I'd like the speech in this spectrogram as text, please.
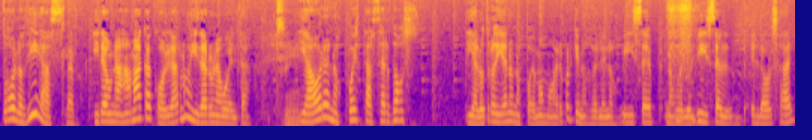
todos los días. Claro. Ir a una hamaca, colgarnos y dar una vuelta. Sí. Y ahora nos cuesta hacer dos. Y al otro día no nos podemos mover porque nos duelen los bíceps, nos duele el bíceps, el, el dorsal.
